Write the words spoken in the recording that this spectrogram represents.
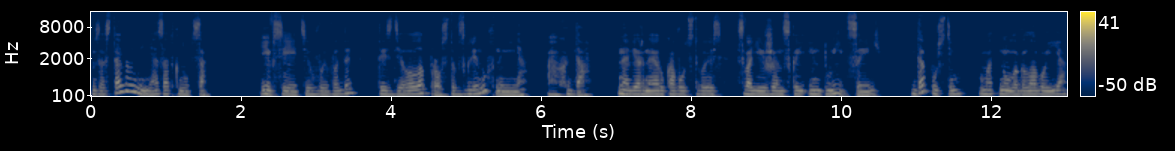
заставил меня заткнуться. И все эти выводы ты сделала, просто взглянув на меня. Ах, да, наверное, руководствуясь своей женской интуицией. Допустим, мотнула головой я.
